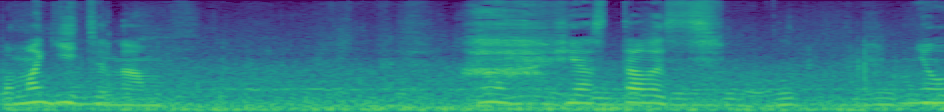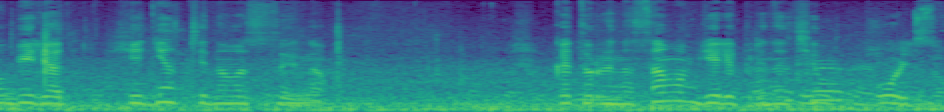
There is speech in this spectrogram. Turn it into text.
Помогите нам. Я осталась... Меня убили от единственного сына, который на самом деле приносил пользу.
